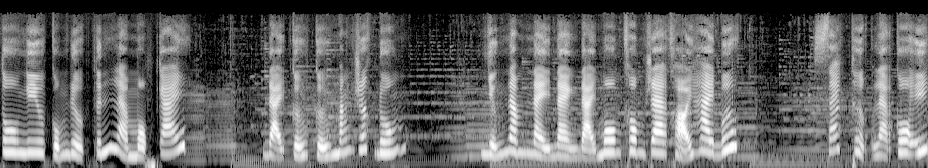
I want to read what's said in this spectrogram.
tu nghiêu cũng được tính là một cái. Đại cử cử mắng rất đúng. Những năm này nàng đại môn không ra khỏi hai bước. Xác thực là cô ý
